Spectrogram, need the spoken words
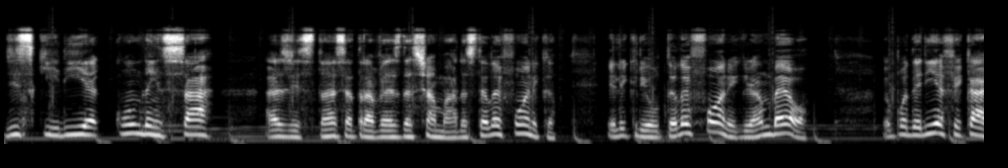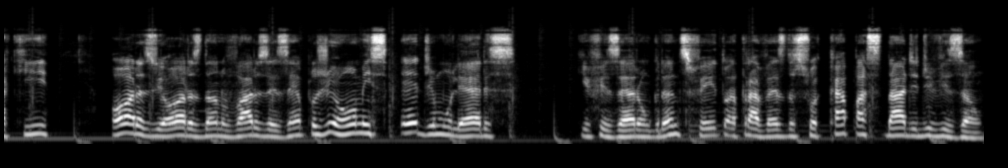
diz que iria condensar as distâncias através das chamadas telefônicas. Ele criou o telefone, Graham Bell. Eu poderia ficar aqui horas e horas dando vários exemplos de homens e de mulheres que fizeram grandes feitos através da sua capacidade de visão.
